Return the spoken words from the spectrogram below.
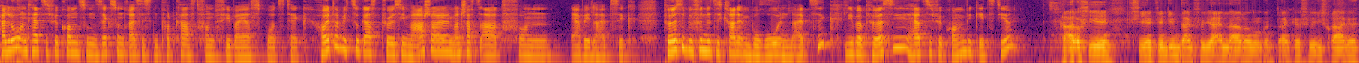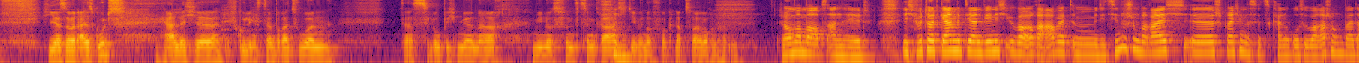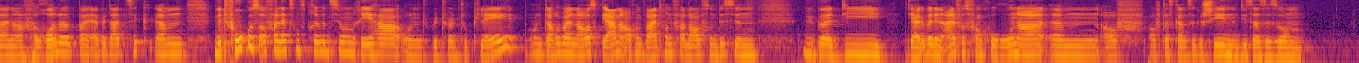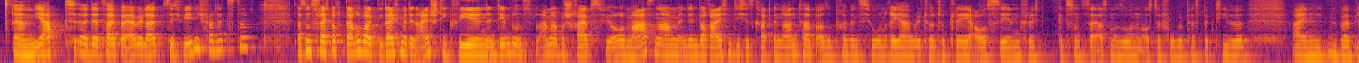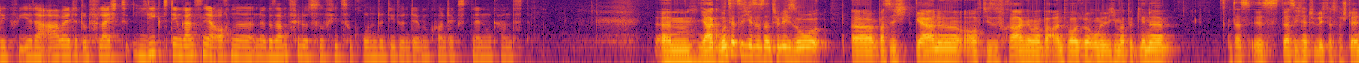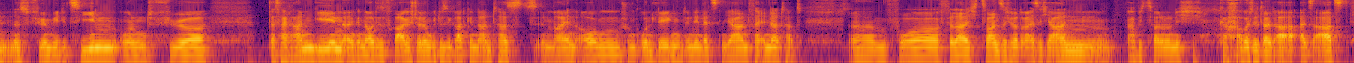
Hallo und herzlich willkommen zum 36. Podcast von Febayer Sportstech. Heute habe ich zu Gast Percy Marshall, Mannschaftsart von RB Leipzig. Percy befindet sich gerade im Büro in Leipzig. Lieber Percy, herzlich willkommen. Wie geht's dir? Hallo viel, vielen, vielen lieben Dank für die Einladung und danke für die Frage. Hier ist soweit alles gut. Herrliche Frühlingstemperaturen. Das lobe ich mir nach minus 15 Grad, die wir noch vor knapp zwei Wochen hatten. Schauen wir mal, ob es anhält. Ich würde heute gerne mit dir ein wenig über eure Arbeit im medizinischen Bereich äh, sprechen. Das ist jetzt keine große Überraschung bei deiner Rolle bei RB Leipzig. Ähm, mit Fokus auf Verletzungsprävention, Reha und Return to Play. Und darüber hinaus gerne auch im weiteren Verlauf so ein bisschen über die ja, über den Einfluss von Corona ähm, auf, auf das ganze Geschehen in dieser Saison. Ähm, ihr habt äh, derzeit bei RB Leipzig wenig Verletzte. Lass uns vielleicht doch darüber gleich mal den Einstieg wählen, indem du uns einmal beschreibst, wie eure Maßnahmen in den Bereichen, die ich jetzt gerade genannt habe, also Prävention, Reha, Return to Play, aussehen. Vielleicht gibt es uns da erstmal so aus der Vogelperspektive einen Überblick, wie ihr da arbeitet. Und vielleicht liegt dem Ganzen ja auch eine, eine Gesamtphilosophie zugrunde, die du in dem Kontext nennen kannst. Ähm, ja, grundsätzlich ist es natürlich so, äh, was ich gerne auf diese Frage mal beantworte oder womit ich immer beginne, das ist, dass ich natürlich das Verständnis für Medizin und für das Herangehen an genau diese Fragestellung, wie du sie gerade genannt hast, in meinen Augen schon grundlegend in den letzten Jahren verändert hat. Ähm, vor vielleicht 20 oder 30 Jahren habe ich zwar noch nicht gearbeitet als Arzt,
